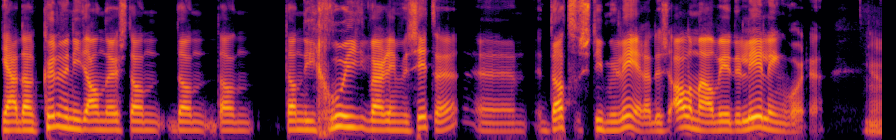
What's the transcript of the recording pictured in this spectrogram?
Ja, dan kunnen we niet anders dan, dan, dan, dan die groei waarin we zitten. eh, dat stimuleren. Dus allemaal weer de leerling worden. ja.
